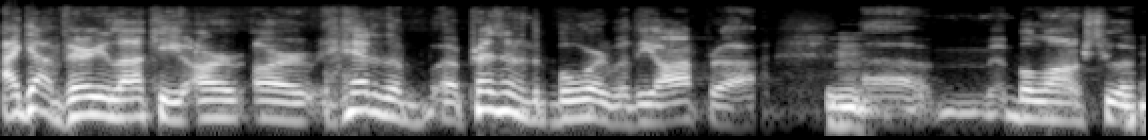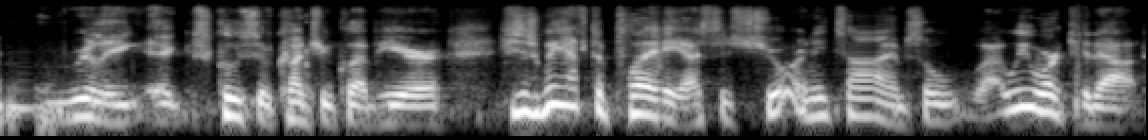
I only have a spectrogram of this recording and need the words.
I got very lucky. Our our head of the uh, president of the board with the opera Mhm. uh, belongs to a really exclusive country club here. He says we have to play. I said sure, anytime. So uh, we worked it out,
